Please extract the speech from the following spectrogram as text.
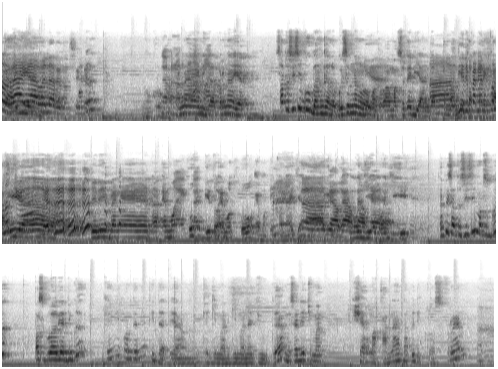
mereka. lah iya. ya benar inner circle. Padahal nongkrong Nggak pernah pernah ini nggak pernah ya. Satu sisi gue bangga loh, gue seneng loh. Mak- Maksudnya dianggap Ah, teman jadi dekat pengen mereka. peluk iya. ya. jadi pengen uh, emot Oh hook gitu, emot hook, emoticon aja Ah, oke, gitu. oke, oke, emoji, oke. emoji. Tapi satu sisi maksud gue pas gue lihat juga kayaknya kontennya tidak yang kayak gimana gimana juga. Misalnya dia cuma share makanan tapi di close friend Heeh. gitu.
